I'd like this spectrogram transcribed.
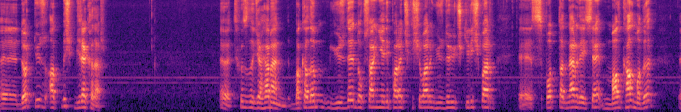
E, 461'e kadar. Evet hızlıca hemen bakalım. %97 para çıkışı var. %3 giriş var. E, spotta neredeyse mal kalmadı. E,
